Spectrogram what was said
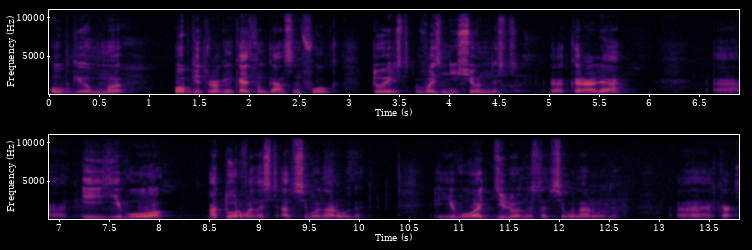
обгетрогенкайт фун гансен фолк. То есть вознесенность э, короля э, и его оторванность от всего народа, его отделенность от всего народа. Э, как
